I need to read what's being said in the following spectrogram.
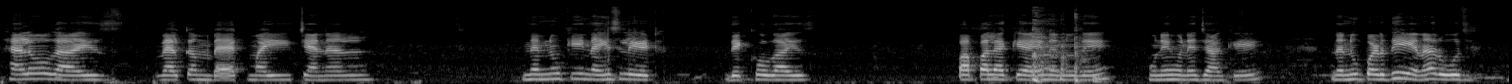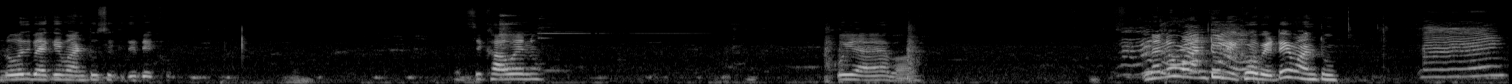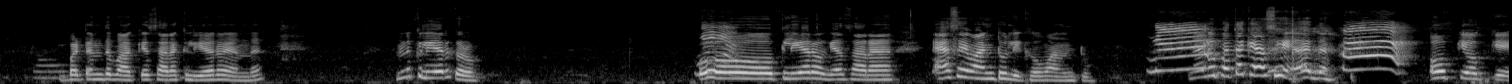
Hello guys welcome back my channel Nannu ਕੀ ਨਈ slate ਦੇਖੋ ਗਾਇਸ ਪਾਪਾ ਲੈ ਕੇ ਆਏ ਨੰਨੂ ਦੇ ਹੁਣੇ ਹੁਣੇ ਜਾ ਕੇ ਨੰਨੂ ਪੜਦੀ ਹੈ ਨਾ ਰੋਜ਼ ਰੋਜ਼ ਬਹਿ ਕੇ 1 2 ਸਿੱਖਦੀ ਦੇਖੋ ਸਿਖਾਓ ਇਹਨੂੰ ਕੋਈ ਆਇਆ ਹੈ ਬਾਹਰ ਨੰਨੂ 1 2 ਲਿਖੋ ਬੇਟੇ 1 2 ਬਟਨ ਦਬਾ ਕੇ ਸਾਰਾ ਕਲੀਅਰ ਹੋ ਜਾਂਦਾ ਹੈ। ਮੈਨੂੰ ਕਲੀਅਰ ਕਰੋ ओ क्लियर हो गया सारा ऐसे वन टू लिखो वन टू नैनू पता कैसे ओके ओके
